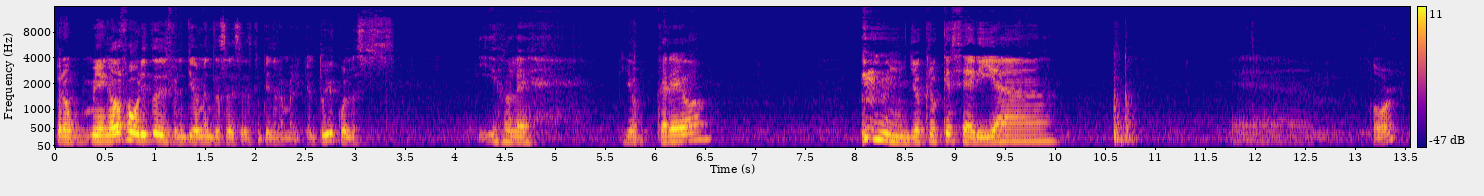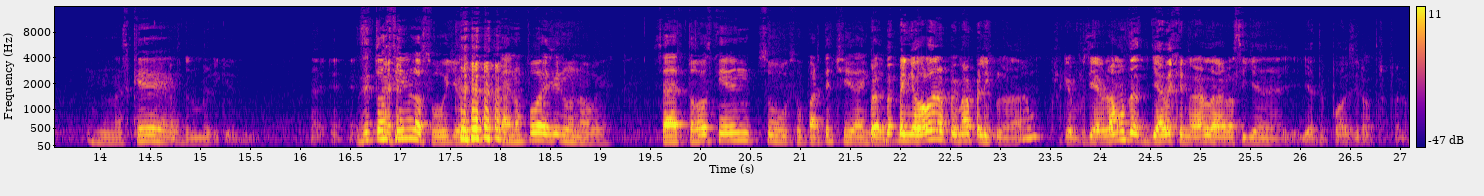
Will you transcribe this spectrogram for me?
pero mi vengador favorito definitivamente es, es Capitán América. ¿El tuyo cuál es? Híjole, yo creo. yo creo que sería. eh, ¿Thor? no, es que. Capitán América. Es que todos tienen lo suyo. o sea, no puedo decir uno, güey. O sea, todos tienen su, su parte chida. Pero. Vengador de la primera película, ¿verdad? Porque pues, si hablamos de- ya de general, ahora sí ya, ya te puedo decir otro, pero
